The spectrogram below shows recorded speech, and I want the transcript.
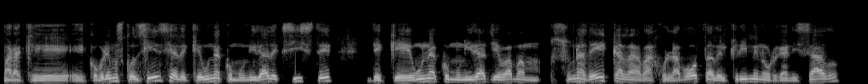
para que eh, cobremos conciencia de que una comunidad existe, de que una comunidad llevaba pues, una década bajo la bota del crimen organizado.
